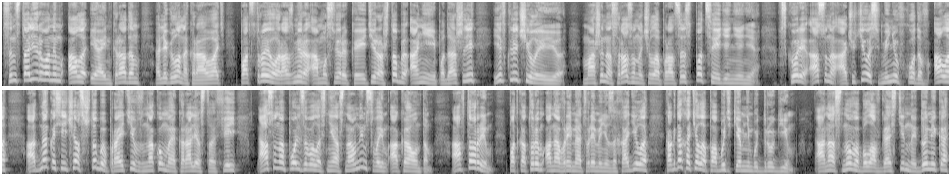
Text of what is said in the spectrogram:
с инсталлированным Алла и Айнкрадом, легла на кровать, подстроила размеры атмосферы Каэтира, чтобы они ей подошли, и включила ее. Машина сразу начала процесс подсоединения. Вскоре Асуна очутилась в меню входа в Алла, однако сейчас, чтобы пройти в знакомое королевство фей, Асуна пользовалась не основным своим аккаунтом, а вторым, под которым она время от времени заходила, когда хотела побыть кем-нибудь другим. Она снова была в гостиной домика,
